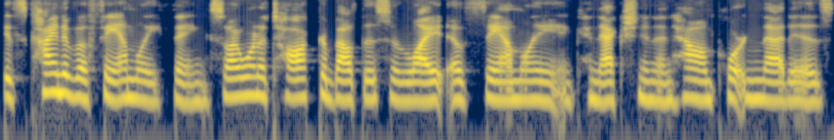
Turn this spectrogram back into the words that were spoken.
it's kind of a family thing. So I want to talk about this in light of family and connection and how important that is.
